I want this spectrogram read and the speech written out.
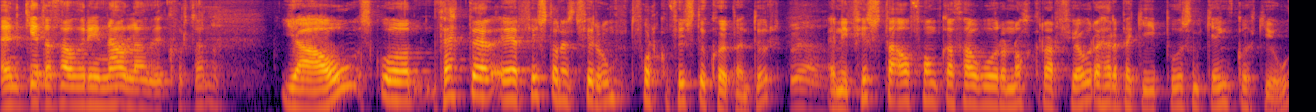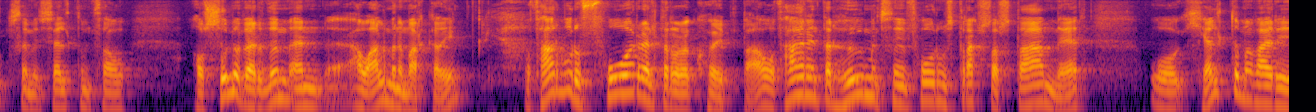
en geta þá verið í nála við hvort annað. Já, sko, þetta er, fyrst og næst fyrir ungt fólk og fyrstu kaupendur Já. en í fyrsta áfanga þá voru nokkrar fjóra herrbeggi íbúður sem gengur ekki út sem við seldum þá á sumuverðum en á almenna markaði og þar voru foreldrar að kaupa og það er endar hugmynd sem fórum strax á stað með og heldum að væri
